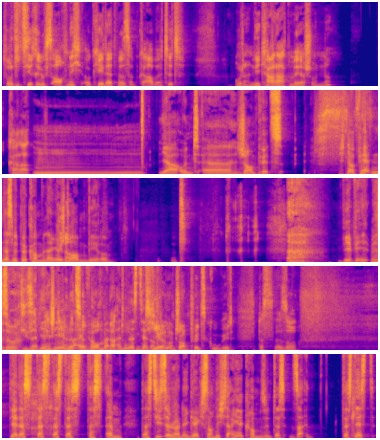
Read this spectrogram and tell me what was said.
Tote Tiere gibt's auch nicht. Okay, da hatten wir das abgearbeitet. Oder? Nee, Carla hatten wir ja schon, ne? Carla hatten Mm, ja, und äh, Jean Pütz, ich glaube, wir hätten das mitbekommen, wenn er Genau. gestorben wäre. Ah, wir, wir, so, Dieser wir Mensch, nehmen einfach mal an, dass der noch Tieren und lebt. John Pütz googelt. Das, also, Ja, dass, dass, dass, dass, dass, ähm, dass diese Running Gags noch nicht angekommen sind, das, das lässt,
